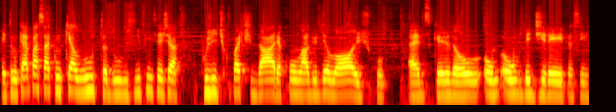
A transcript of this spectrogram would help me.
A gente não quer passar com que a luta do Sleeping seja político-partidária, com um lado ideológico, é, de esquerda ou, ou, ou de direita, assim.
